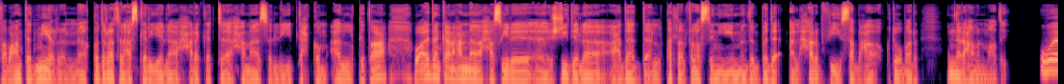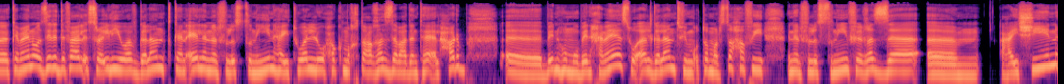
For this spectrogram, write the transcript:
طبعا تدمير القدرات العسكرية لحركة حماس اللي بتحكم القطاع. وأيضا كان عندنا حصيلة جديدة لأعداد القتلى الفلسطينيين منذ بدء الحرب في 7 أكتوبر من العام الماضي. وكمان وزير الدفاع الإسرائيلي يواف جالانت كان قال إن الفلسطينيين هيتولوا حكم قطاع غزة بعد انتهاء الحرب آه، بينهم وبين حماس وقال جالانت في مؤتمر صحفي إن الفلسطينيين في غزة عايشين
